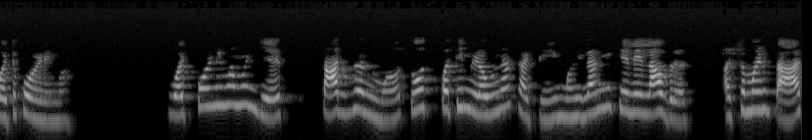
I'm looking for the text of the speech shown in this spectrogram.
वटपौर्णिमा. वटपौर्णिमा म्हणजेच सात जन्म तोच पती मिळवण्यासाठी महिलांनी केलेला व्रत असं म्हणतात.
